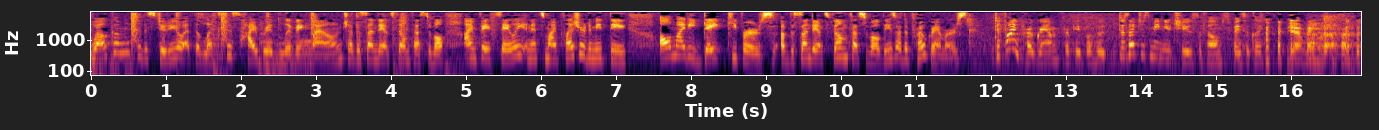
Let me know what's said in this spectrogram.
Welcome to the studio at the Lexus Hybrid Living Lounge at the Sundance Film Festival. I'm Faith Salie, and it's my pleasure to meet the almighty gatekeepers of the Sundance Film Festival. These are the programmers. Define program for people who. Does that just mean you choose the films, basically? yeah, we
